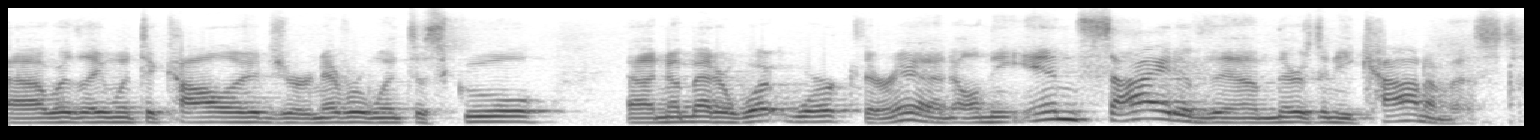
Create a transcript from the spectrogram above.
uh, whether they went to college or never went to school, uh, no matter what work they're in, on the inside of them, there's an economist.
